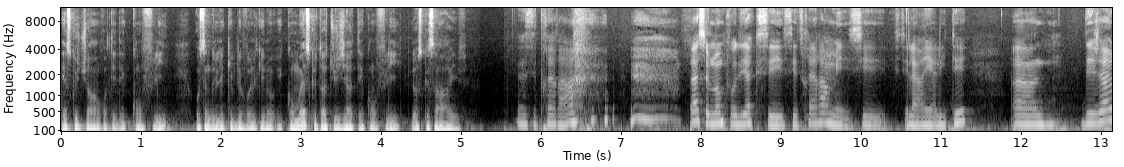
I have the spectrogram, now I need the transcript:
est-ce que tu as rencontré des conflits au sein de l'équipe de Volcano et comment est-ce que toi tu gères tes conflits lorsque ça arrive? C'est très rare. pas seulement pour dire que c'est très rare, mais c'est la réalité. Euh, déjà,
